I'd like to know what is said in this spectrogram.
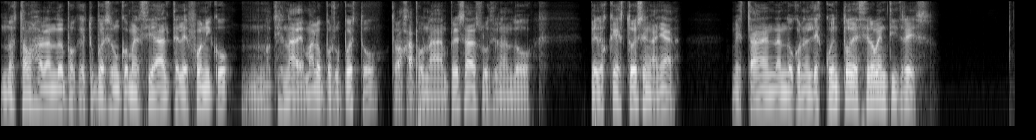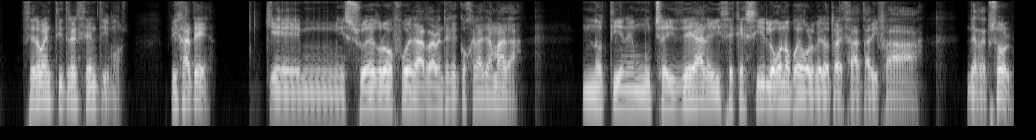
No estamos hablando de porque tú puedes ser un comercial telefónico, no tiene nada de malo, por supuesto, trabajar por una empresa solucionando... Pero es que esto es engañar. Me están dando con el descuento de 0,23. 0,23 céntimos. Fíjate que mi suegro fuera realmente que coge la llamada. No tiene mucha idea, le dice que sí, luego no puede volver otra vez a la tarifa de Repsol.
